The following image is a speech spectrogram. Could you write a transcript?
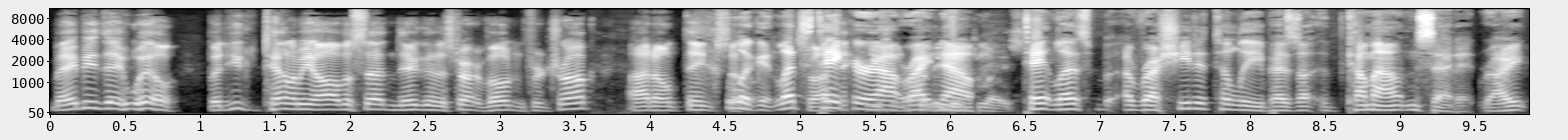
Maybe they will. But you telling me all of a sudden they're going to start voting for Trump? I don't think so. Look, it. Let's So take her out right now. let's uh, Rashida Tlaib has uh, come out and said it. Right,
